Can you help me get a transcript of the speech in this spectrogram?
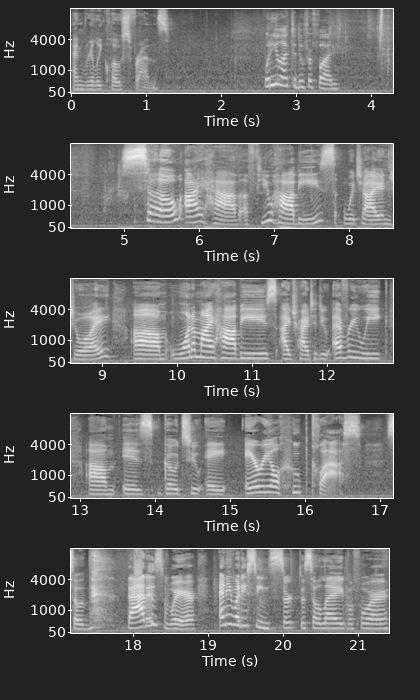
and really close friends. What do you like to do for fun? So I have a few hobbies which I enjoy. Um, one of my hobbies I try to do every week um, is go to a aerial hoop class. So that is where anybody seen Cirque du Soleil before?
